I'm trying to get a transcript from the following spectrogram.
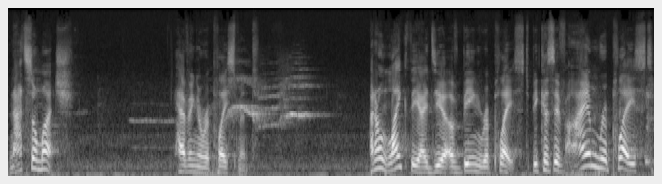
Not so much having a replacement. I don't like the idea of being replaced because if I am replaced,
